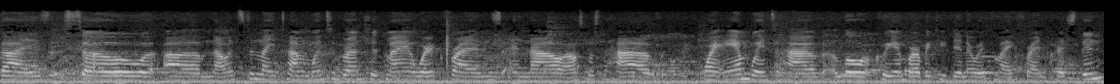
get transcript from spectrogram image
Guys. So um, now it's the nighttime. I went to brunch with my work friends and now i was supposed to have or i am going to have a little korean barbecue dinner with my friend kristen.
